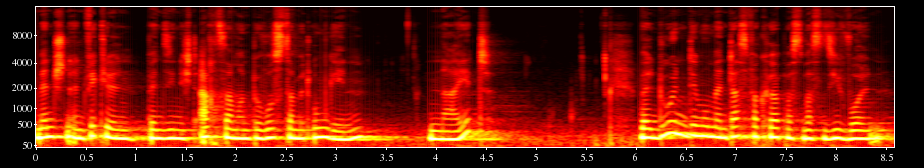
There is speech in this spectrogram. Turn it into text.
Menschen entwickeln, wenn sie nicht achtsam und bewusst damit umgehen, Neid, weil du in dem Moment das verkörperst, was sie wollen.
